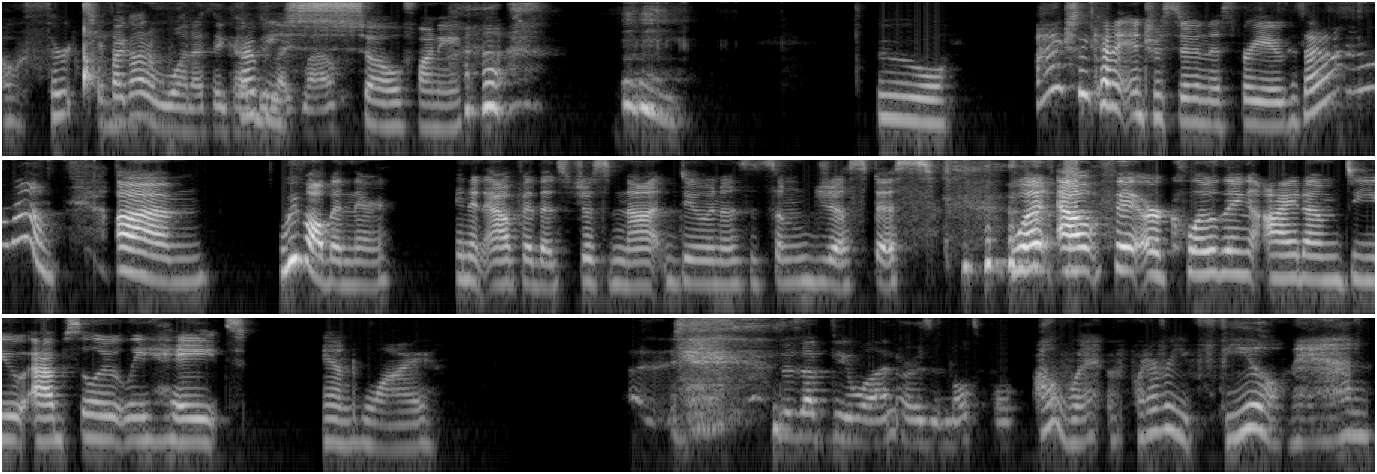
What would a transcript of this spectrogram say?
oh 13 if I got a one, I think I'd that'd be, be like, so funny wow. Ooh, I'm actually kind of interested in this for you because I don't, I don't know. Um, we've all been there in an outfit that's just not doing us some justice. What outfit or clothing item do you absolutely hate, and why? Does that be one or is it multiple? Oh, wha- whatever you feel, man.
